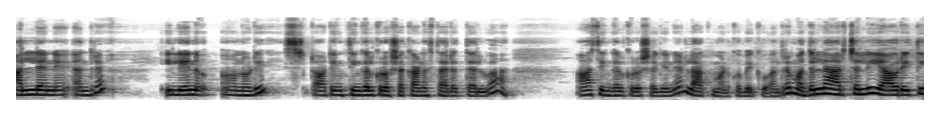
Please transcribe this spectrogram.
ಅಲ್ಲೇ ಅಂದರೆ ಇಲ್ಲೇನು ನೋಡಿ ಸ್ಟಾರ್ಟಿಂಗ್ ಸಿಂಗಲ್ ಕ್ರೋಶ ಕಾಣಿಸ್ತಾ ಇರುತ್ತೆ ಅಲ್ವಾ? ಆ ಸಿಂಗಲ್ ಕ್ರೋಶಗೆ ಲಾಕ್ ಮಾಡ್ಕೋಬೇಕು. ಅಂದರೆ ಮೊದಲನೇ ಆರ್ಚಲ್ಲಿ ಯಾವ ರೀತಿ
